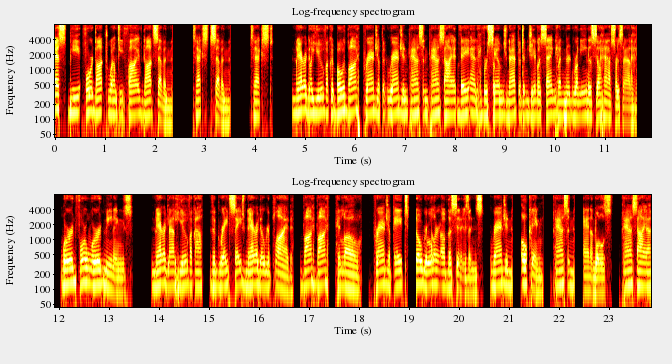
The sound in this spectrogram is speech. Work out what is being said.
SB 4.25.7. Text 7. Text. Narada Yuvaka Bodha Prajapat Rajan Pasan Pasayat Vayanhavar Samjnapatan Jiva Sanghan Nirgranina Sahasrasa. Word for word meanings. Narada Yuvaka, the great sage Narada replied, Bah bah, hello, Prajapat, O ruler of the citizens, Rajan, O king, Pasan, animals, Pasaya,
